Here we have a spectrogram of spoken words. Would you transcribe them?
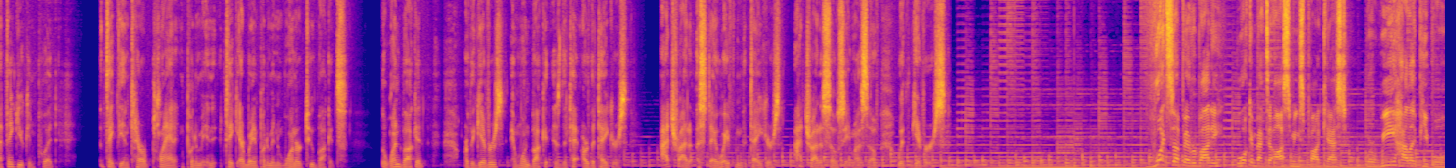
I think you can put take the entire planet and put them in, take everybody and put them in one or two buckets. The one bucket are the givers, and one bucket is the ta- are the takers. I try to stay away from the takers. I try to associate myself with givers. What's up, everybody? Welcome back to Awesome Inc.'s podcast, where we highlight people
